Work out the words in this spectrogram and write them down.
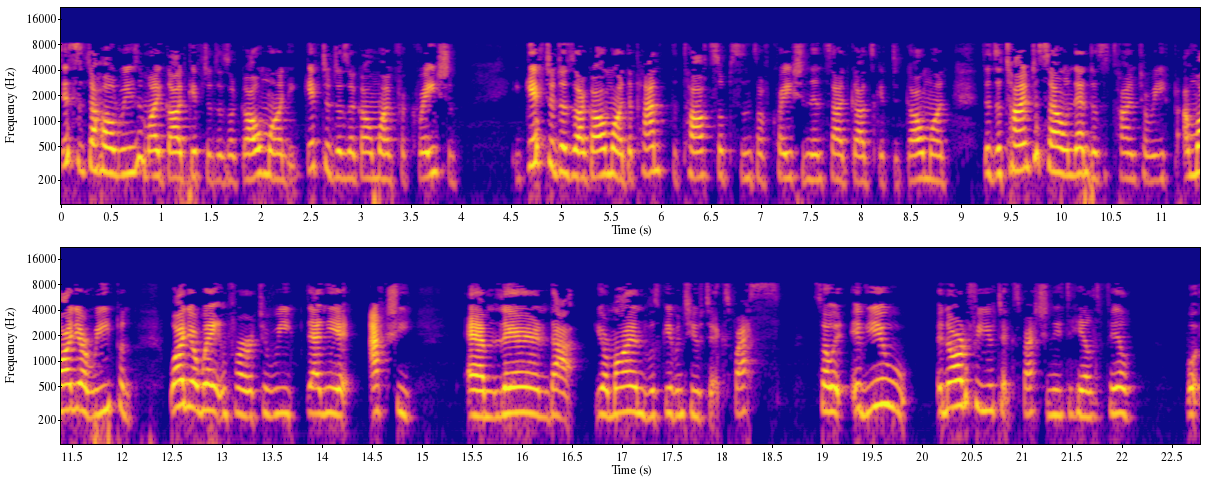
This is the whole reason why God gifted us a gold mind. He gifted us a gold mind for creation. He gifted us our gold mind to plant the thought substance of creation inside God's gifted gold mind. There's a time to sow and then there's a time to reap. And while you're reaping, while you're waiting for it to reap, then you actually um learn that your mind was given to you to express. So if you, in order for you to express, you need to heal to feel. But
